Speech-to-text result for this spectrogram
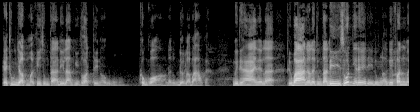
cái thu nhập mà khi chúng ta đi làm kỹ thuật thì nó cũng không có là được là bao cả. Với thứ hai nữa là thứ ba nữa là chúng ta đi suốt như thế thì đúng là cái phần mà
